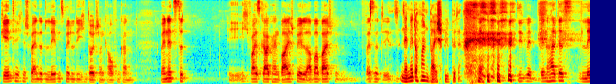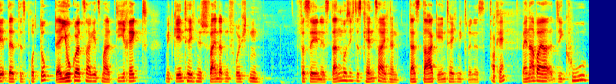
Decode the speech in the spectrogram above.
gentechnisch veränderte Lebensmittel, die ich in Deutschland kaufen kann. Wenn jetzt, ich weiß gar kein Beispiel, aber Beispiel, weiß nicht. Nenn mir doch mal ein Beispiel, bitte. die, wenn halt das, das Produkt, der Joghurt, sage ich jetzt mal, direkt mit gentechnisch veränderten Früchten versehen ist, dann muss ich das kennzeichnen, dass da Gentechnik drin ist. Okay. Wenn aber die Kuh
